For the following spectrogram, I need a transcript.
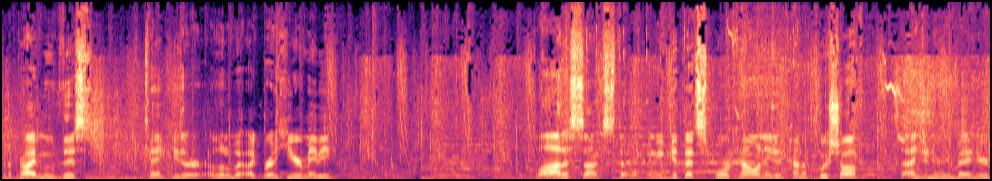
Gonna probably move this tank either a little bit like right here maybe. A lot of sunk still. I'm gonna get that spore colony to kind of push off the engineering bay here.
